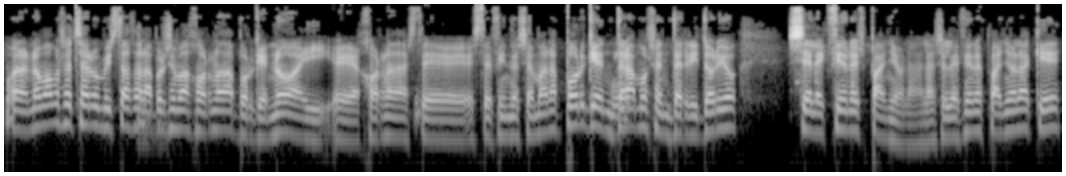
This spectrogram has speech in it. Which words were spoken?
Bueno, no vamos a echar un vistazo a la próxima jornada porque no hay eh, jornada este, este fin de semana, porque entramos en territorio selección española. La selección española que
